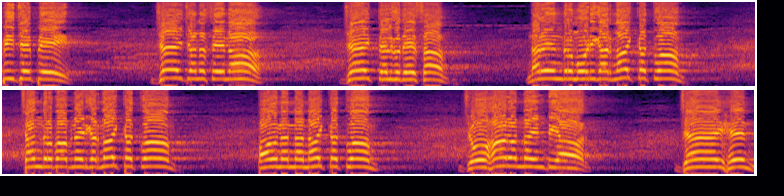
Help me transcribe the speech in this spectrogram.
బీజేపీ జై జనసేన జై తెలుగుదేశం నరేంద్ర మోడీ గారి నాయకత్వం చంద్రబాబు నాయుడు గారి నాయకత్వం పవన్ అన్న నాయకత్వం జోహార్ అన్న ఎన్టీఆర్ జై హింద్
